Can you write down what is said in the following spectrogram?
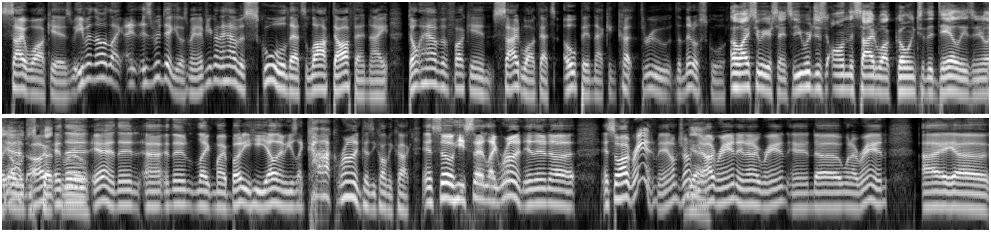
sidewalk is. Even though like it's ridiculous, man. If you're gonna have a school that's locked off at night, don't have a fucking sidewalk that's open that can cut through the middle school. Oh, I see what you're saying. So you were just on the sidewalk going to the dailies, and you're like, oh, we'll just dog. cut and through. then yeah, and then uh, and then like my buddy, he yelled at me. He's like, "Cock, run!" Because he called me cock. And so he said like, "Run!" And then uh, and so I ran, man. I'm drunk. You Yeah. know, I ran and I ran, and uh, when I ran. I uh,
